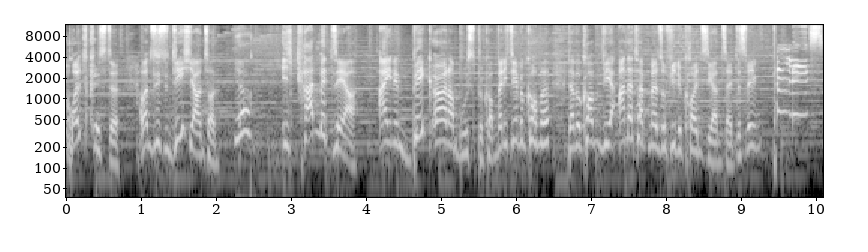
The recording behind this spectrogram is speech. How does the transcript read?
Holzkiste. Aber siehst du die hier, Anton? Ja. Ich kann mit der einen Big Earner Boost bekommen. Wenn ich den bekomme, dann bekommen wir anderthalb mal so viele Coins die ganze Zeit. Deswegen, please.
